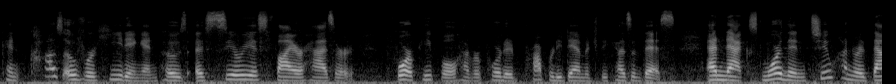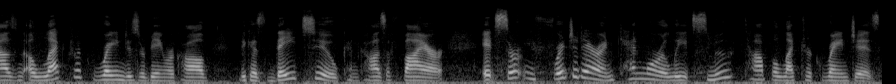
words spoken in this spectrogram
can cause overheating and pose a serious fire hazard. Four people have reported property damage because of this. And next, more than 200,000 electric ranges are being recalled because they too can cause a fire. It's certain Frigidaire and Kenmore Elite smooth top electric ranges.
